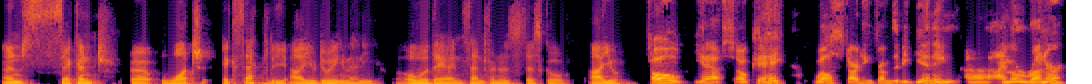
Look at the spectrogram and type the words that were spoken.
And second, uh, what exactly are you doing, Lenny, over there in San Francisco? Are you? Oh, yes. Okay. Well, starting from the beginning, uh, I'm a runner.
